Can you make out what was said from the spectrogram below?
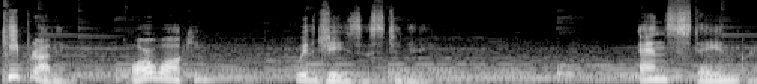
Keep running or walking with Jesus today and stay in grace.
